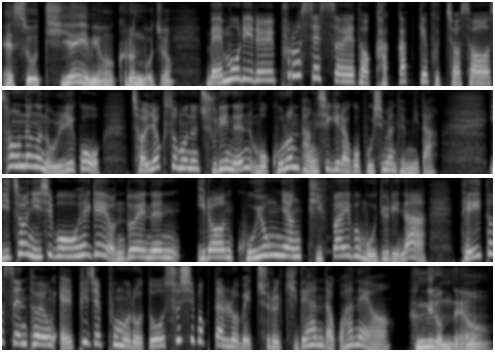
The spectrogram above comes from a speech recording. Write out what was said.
SOTA이며 그런 뭐죠? 메모리를 프로세서에 더 가깝게 붙여서 성능은 올리고 전력 소모는 줄이는 뭐 그런 방식이라고 보시면 됩니다. 2025 회계 연도에는 이런 고용량 D5 모듈이나 데이터 센터용 LP 제품으로도 수십억 달러 매출을 기대한다고 하네요. 흥미롭네요.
